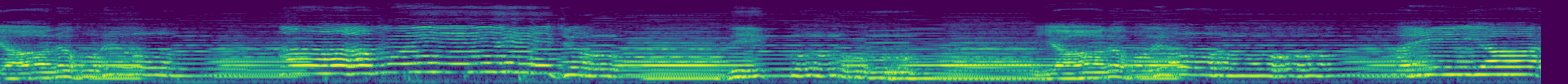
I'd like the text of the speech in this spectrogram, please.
يار يار هيو. ۽ يار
